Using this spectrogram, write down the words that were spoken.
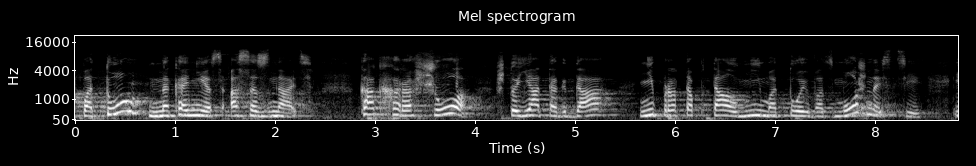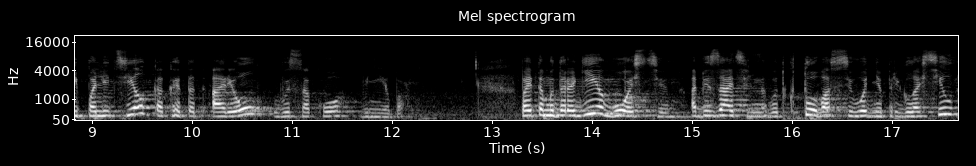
потом, наконец, осознать, как хорошо, что я тогда не протоптал мимо той возможности и полетел, как этот орел, высоко в небо. Поэтому, дорогие гости, обязательно, вот кто вас сегодня пригласил,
